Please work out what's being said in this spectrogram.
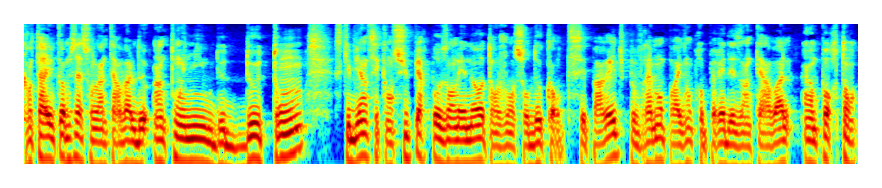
Quand tu arrives comme ça sur l'intervalle de un ton et demi ou de deux tons, ce qui est bien, c'est qu'en superposant les notes, en jouant sur deux cordes séparées, tu peux vraiment, par exemple, repérer des intervalles importants.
